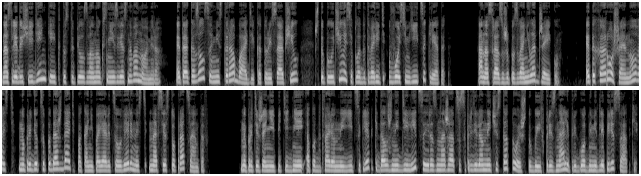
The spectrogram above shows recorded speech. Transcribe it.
На следующий день Кейт поступил звонок с неизвестного номера. Это оказался мистер Абади, который сообщил, что получилось оплодотворить восемь яйцеклеток. Она сразу же позвонила Джейку. Это хорошая новость, но придется подождать, пока не появится уверенность на все сто процентов. На протяжении пяти дней оплодотворенные яйцеклетки должны делиться и размножаться с определенной частотой, чтобы их признали пригодными для пересадки.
